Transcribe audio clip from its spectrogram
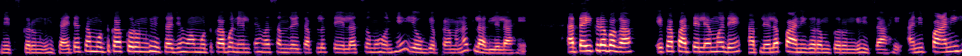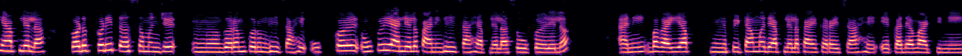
मिक्स करून घ्यायचं आहे. त्याचा मुटका करून घ्यायचा जेव्हा मुटका बनेल तेव्हा समजायचं आपलं तेलाचं मोहन हे योग्य प्रमाणात लागलेलं आहे. आता इकडं बघा एका पातेल्यामध्ये आपल्याला पाणी गरम करून घ्यायचं आहे आणि पाणी हे आपल्याला कडकडीत असं म्हणजे गरम करून घ्यायचं आहे. उकळ उकळी आलेलं पाणी घ्यायचं आहे आपल्याला असं उकळलेलं. आणि बघा या पिठामध्ये आपल्याला काय करायचं आहे? एखाद्या वाटीने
